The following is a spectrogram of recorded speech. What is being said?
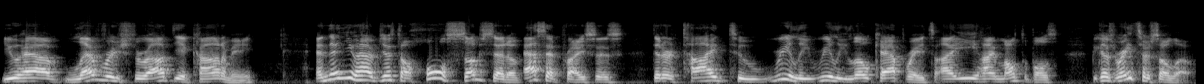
you have leverage throughout the economy, and then you have just a whole subset of asset prices that are tied to really, really low cap rates, i.e., high multiples, because rates are so low.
